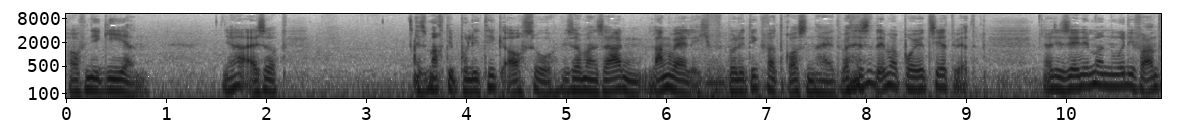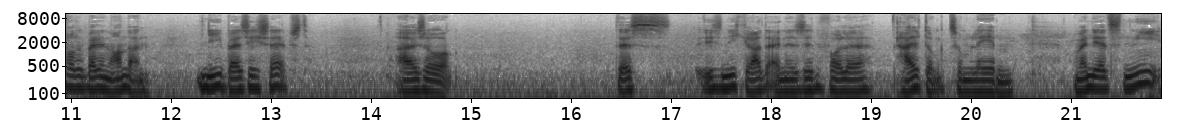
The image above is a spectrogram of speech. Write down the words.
auf Negieren. Ja, also es macht die Politik auch so, wie soll man sagen, langweilig, Politikverdrossenheit, weil es immer projiziert wird. Ja, die sehen immer nur die Verantwortung bei den anderen, nie bei sich selbst. Also das ist nicht gerade eine sinnvolle Haltung zum Leben. Und wenn du jetzt nie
